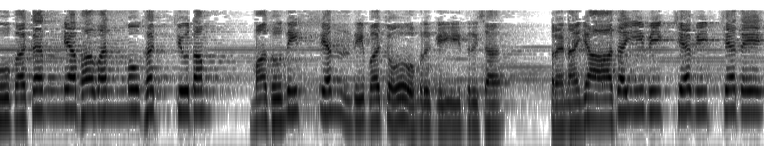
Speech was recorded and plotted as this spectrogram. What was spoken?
उपकर्ण्यभवन्मुखच्युतम् मधुनिष्यन्ति वचो मृगीदृश। प्रणयादयि वीक्ष्य वीक्ष्यते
